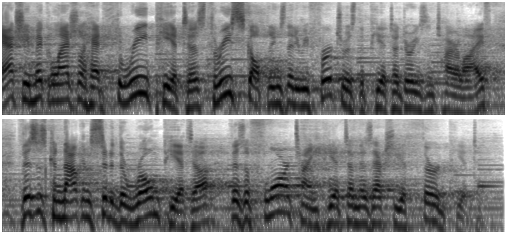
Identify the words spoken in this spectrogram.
Actually, Michelangelo had three Pietas, three sculptings that he referred to as the Pieta during his entire life. This is now considered the Rome Pieta. There's a Florentine Pieta, and there's actually a third Pieta.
